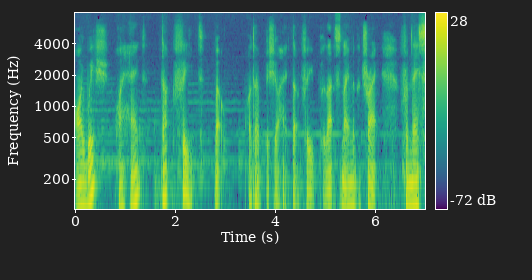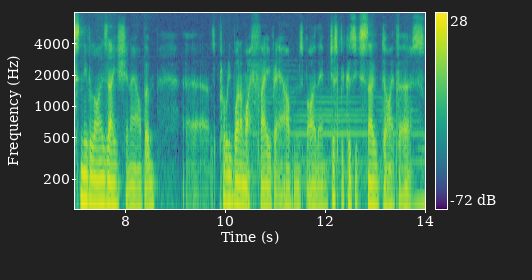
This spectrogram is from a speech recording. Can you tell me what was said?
I wish I had duck feet. I don't wish I had duck feet, but that's the name of the track from their Snivilisation album. Uh, it's probably one of my favourite albums by them, just because it's so diverse.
